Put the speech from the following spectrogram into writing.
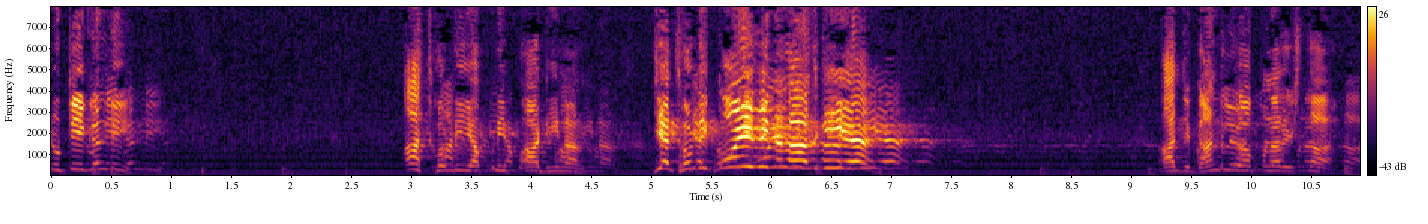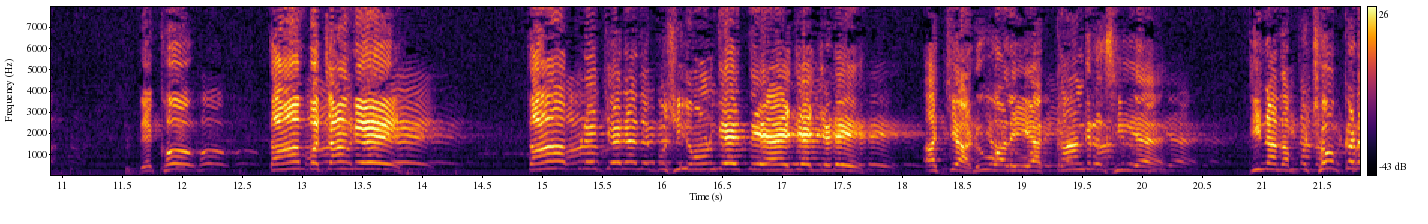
ਟੁੱਟੀ ਗੰਢੀ। ਆ ਤੁਹਾਡੀ ਆਪਣੀ ਪਾਰਟੀ ਨਾਲ। ਜੇ ਤੁਹਾਡੀ ਕੋਈ ਵੀ ਨਾਰਾਜ਼ਗੀ ਹੈ, ਅੱਜ ਗੰਢ ਲਿਓ ਆਪਣਾ ਰਿਸ਼ਤਾ। ਦੇਖੋ, ਤਾਂ ਬਚਾਂਗੇ। ਚਿਹਰਿਆਂ ਤੇ ਹੋਣਗੇ ਤੇ ਐ ਜੇ ਜਿਹੜੇ ਆ ਝਾੜੂ ਵਾਲੇ ਆ, ਕਾਂਗਰਸੀ ਐ ਜਿਨ੍ਹਾਂ ਦਾ ਪਿਛੋਕੜ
